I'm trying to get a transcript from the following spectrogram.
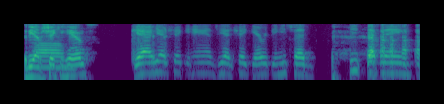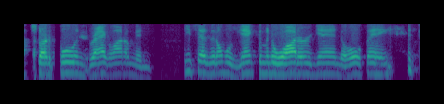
did he have um, shaky hands? Yeah, he had shaky hands. He had shaky everything. He said he that thing started pulling drag on him, and he says it almost yanked him into water again. The whole thing.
